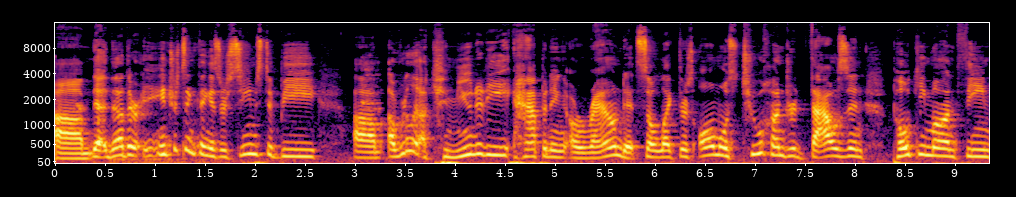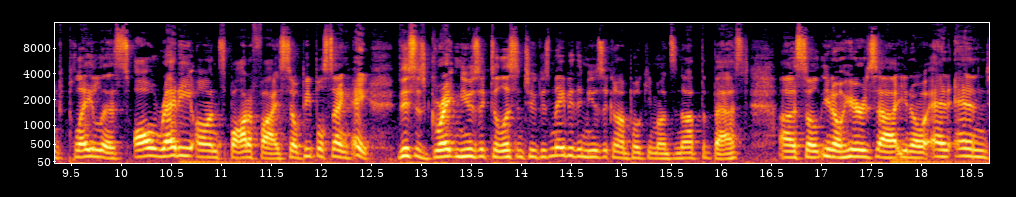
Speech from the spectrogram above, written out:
Um, the, the other interesting thing is there seems to be um, a really a community happening around it. So like there's almost 200,000 Pokemon themed playlists already on Spotify. So people saying, "Hey, this is great music to listen to because maybe the music on Pokemon's not the best." Uh, so you know, here's uh, you know, and and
